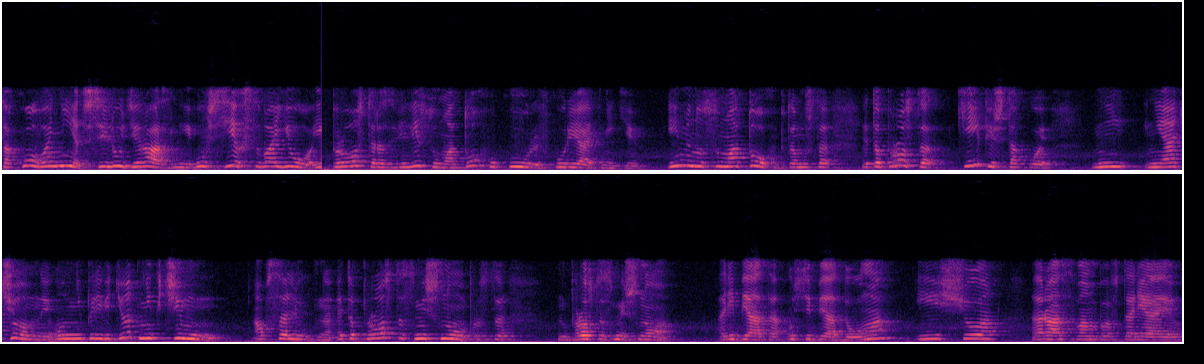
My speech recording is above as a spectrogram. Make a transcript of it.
такого нет. Все люди разные, у всех свое. И просто развели суматоху куры в курятнике. Именно суматоху, потому что это просто кипиш такой – ни, ни о чемный, он не приведет ни к чему. Абсолютно. Это просто смешно, просто, ну, просто смешно. Ребята, у себя дома, и еще раз вам повторяю,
